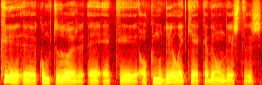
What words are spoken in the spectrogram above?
que uh, computador é, é, que, ou que modelo é que é cada um destes,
